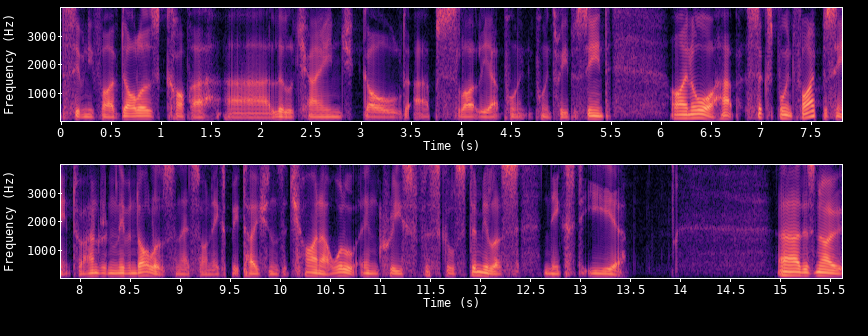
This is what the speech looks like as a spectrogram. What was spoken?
to $75. Copper, uh, little change. Gold up slightly up 0.3%. Iron ore up 6.5% to $111, and that's on expectations that China will increase fiscal stimulus next year. Uh, there's no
